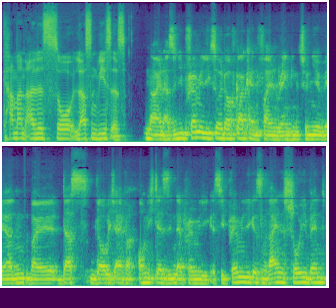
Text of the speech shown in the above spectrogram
kann man alles so lassen, wie es ist? Nein, also die Premier League sollte auf gar keinen Fall ein Ranking-Turnier werden, weil das, glaube ich, einfach auch nicht der Sinn der Premier League ist. Die Premier League ist ein reines Show-Event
